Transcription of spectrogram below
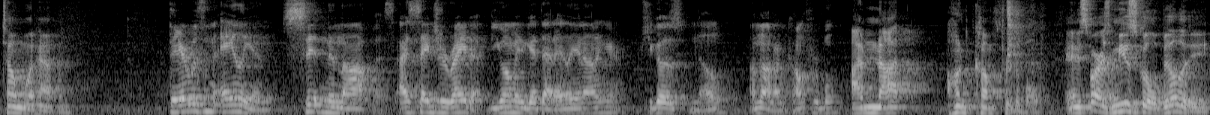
Tell him what happened. There was an alien sitting in the office. I say, Jareda, do you want me to get that alien out of here? She goes, No, I'm not uncomfortable. I'm not uncomfortable. And as far as musical ability,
